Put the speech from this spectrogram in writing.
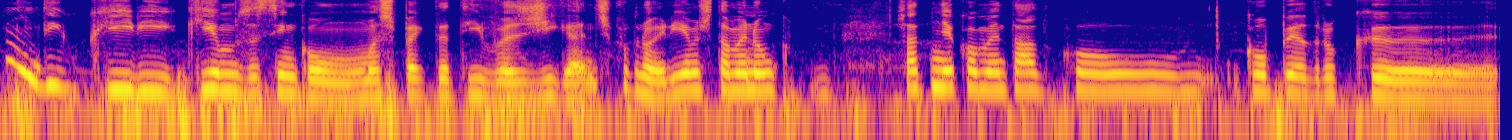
Não digo que, iria, que íamos assim com umas expectativas gigantes, porque não iríamos, também não. Já tinha comentado com, com o Pedro que,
